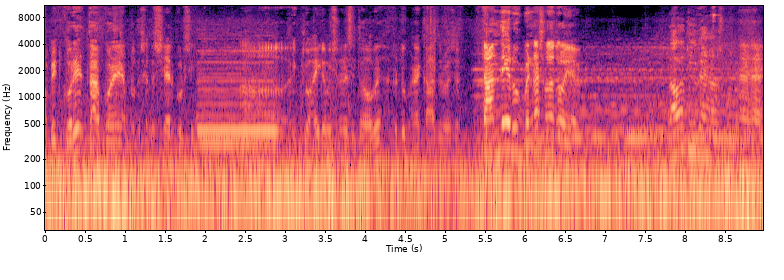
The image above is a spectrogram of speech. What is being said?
কমপ্লিট করে তারপরে আপনাদের সাথে শেয়ার করছি। একটু হাই কমিশনে যেতে হবে একটু ওখানে কাজ রয়েছে। ডান দিকে ঢুকবেন না সোজা চলে যাবে দাদা তুই দেখ হ্যাঁ হ্যাঁ।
